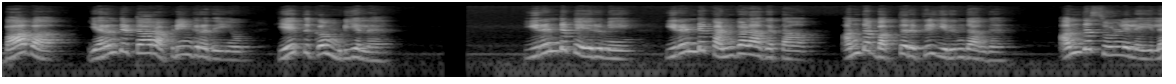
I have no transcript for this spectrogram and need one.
பாபா இறந்துட்டார் அப்படிங்கிறதையும் ஏத்துக்க முடியல. இரண்டு பேருமே இரண்டு கண்களாகத்தான் அந்த பக்தருக்கு இருந்தாங்க. அந்த சூழ்நிலையில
